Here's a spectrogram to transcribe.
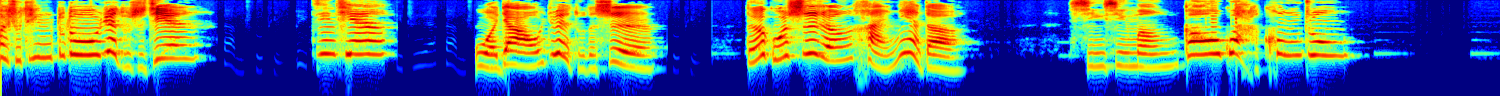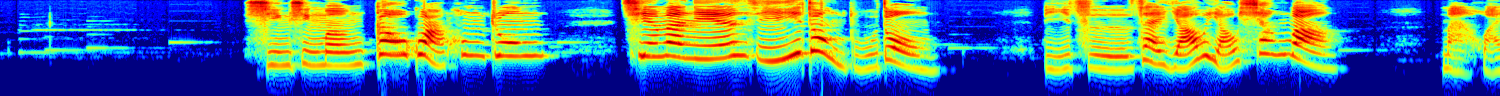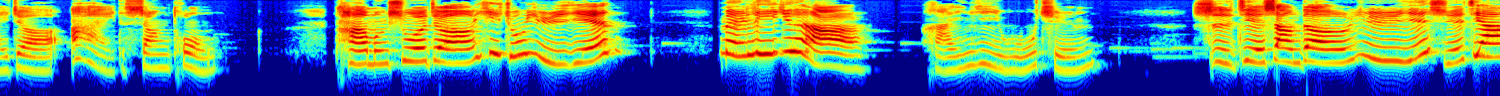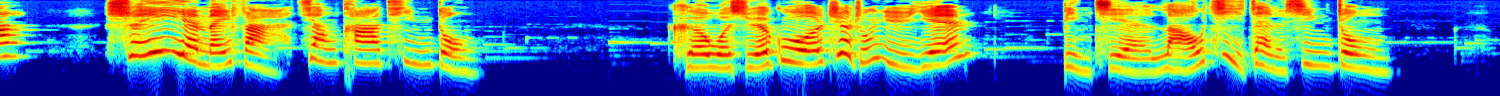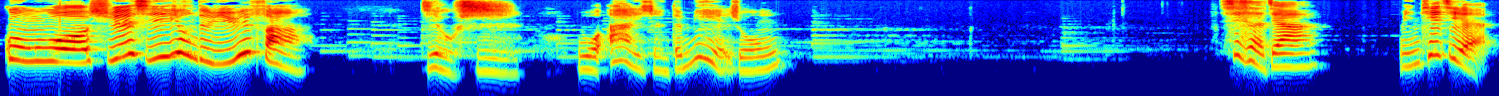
欢迎收听嘟嘟阅读时间。今天我要阅读的是德国诗人海涅的《星星们高挂空中》。星星们高挂空中，千万年一动不动，彼此在遥遥相望。满怀着爱的伤痛，他们说着一种语言，美丽悦耳，含义无穷。世界上的语言学家，谁也没法将它听懂。可我学过这种语言，并且牢记在了心中。供我学习用的语法，就是我爱人的面容。谢谢大家，明天见。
